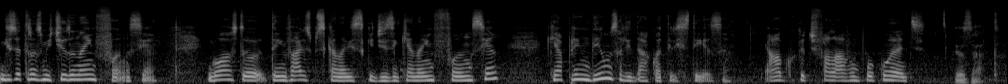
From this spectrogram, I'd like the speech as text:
isso é transmitido na infância. Gosto, tem vários psicanalistas que dizem que é na infância que aprendemos a lidar com a tristeza. É algo que eu te falava um pouco antes. Exato.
